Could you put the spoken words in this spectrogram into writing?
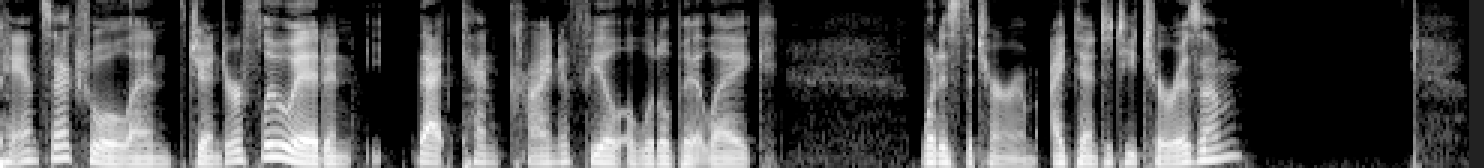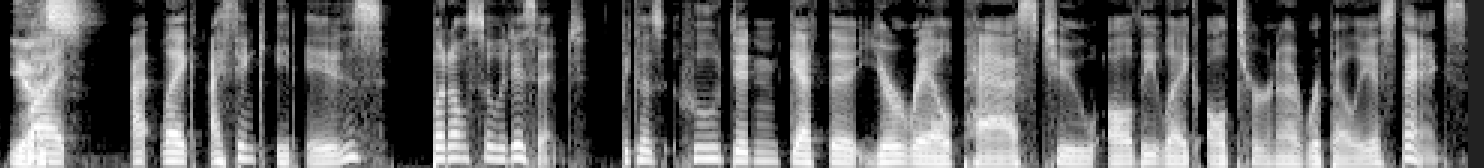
pansexual and gender fluid and that can kind of feel a little bit like what is the term? Identity tourism. Yes I like I think it is, but also it isn't. Because who didn't get the Eurail pass to all the like alterna rebellious things?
